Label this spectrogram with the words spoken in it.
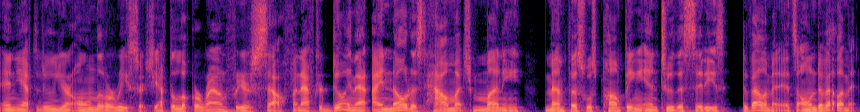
and you have to do your own little research. You have to look around for yourself. And after doing that, I noticed how much money Memphis was pumping into the city's development, its own development,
